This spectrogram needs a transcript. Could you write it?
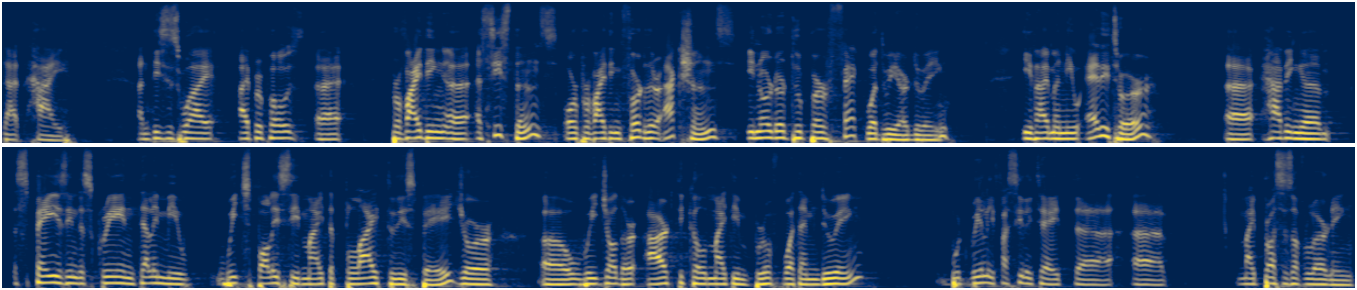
that high. And this is why I propose uh, providing uh, assistance or providing further actions in order to perfect what we are doing. If I'm a new editor, uh, having a, space in the screen telling me which policy might apply to this page or uh, which other article might improve what I'm doing would really facilitate uh, uh, my process of learning.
